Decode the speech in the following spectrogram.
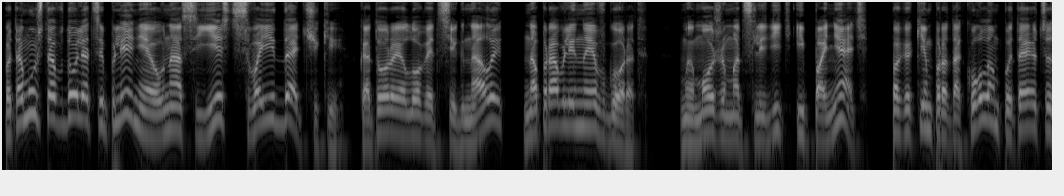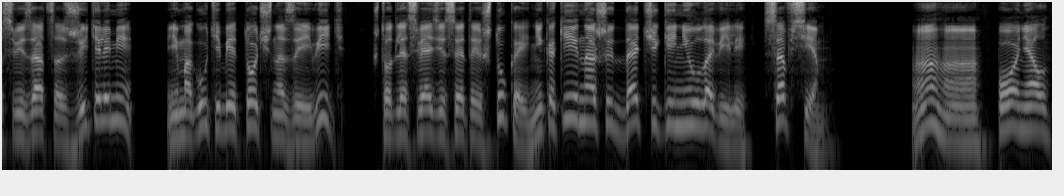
Потому что вдоль оцепления у нас есть свои датчики, которые ловят сигналы, направленные в город. Мы можем отследить и понять, по каким протоколам пытаются связаться с жителями, и могу тебе точно заявить, что для связи с этой штукой никакие наши датчики не уловили. Совсем. Ага, понял.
